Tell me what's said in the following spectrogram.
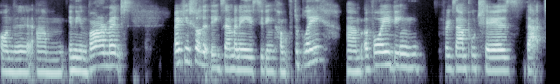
on the, um, in the environment, making sure that the examinee is sitting comfortably, um, avoiding, for example, chairs that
